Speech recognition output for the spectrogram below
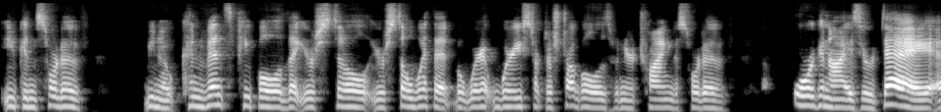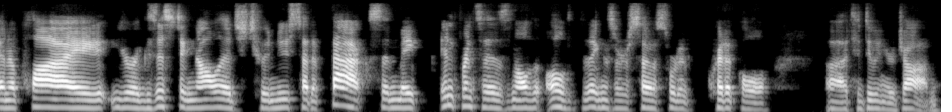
You can sort of you know convince people that you're still you're still with it. But where where you start to struggle is when you're trying to sort of organize your day and apply your existing knowledge to a new set of facts and make inferences and all the, all the things are so sort of critical uh, to doing your job.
